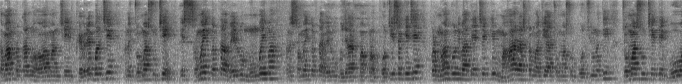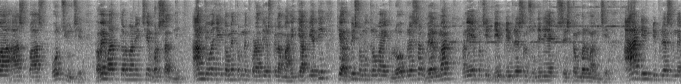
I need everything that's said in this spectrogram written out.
તમામ પ્રકારનું હવામાન છે એ ફેવરેબલ છે અને ચોમાસું છે એ સમય કરતાં વહેલું મુંબઈમાં અને સમય કરતાં વહેલું ગુજરાતમાં પણ પહોંચી શકે છે. પણ મહત્વની વાત એ છે કે મહારાષ્ટ્રમાં હજી આ ચોમાસું પહોંચ્યું નથી. ચોમાસું છે તે ગોવા આસપાસ પહોંચ્યું છે. હવે વાત કરવાની છે વરસાદની. આમ જોવા જઈએ તો અમે તમને થોડા દિવસ પહેલા માહિતી આપી હતી કે અરબી સમુદ્રમાં એક લો પ્રેશર વેલમાર્ક અને એ પછી ડીપ ડિપ્રેશન સુધીની એક સિસ્ટમ બનવાની છે. આ ડીપ ડિપ્રેશનને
